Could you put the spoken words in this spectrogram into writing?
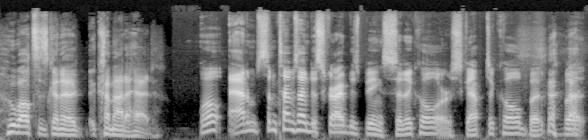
who else is going to come out ahead? Well, Adam, sometimes I'm described as being cynical or skeptical, but but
